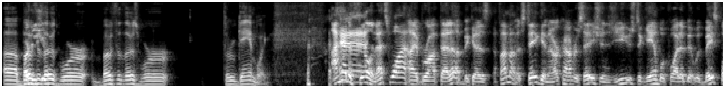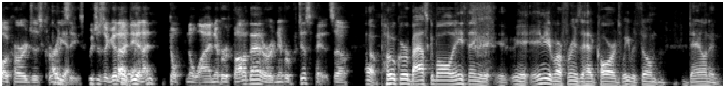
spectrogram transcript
Uh, both of you... those were both of those were through gambling. I had a feeling that's why I brought that up because if I'm not mistaken, in our conversations, you used to gamble quite a bit with baseball cards as currencies, oh, yeah. which is a good oh, idea. Yeah. And I don't know why I never thought of that or never participated. So, oh, poker, basketball, anything, any of our friends that had cards, we would throw them down and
